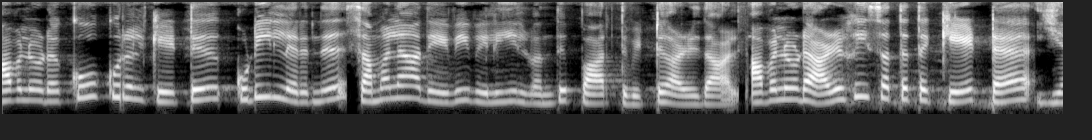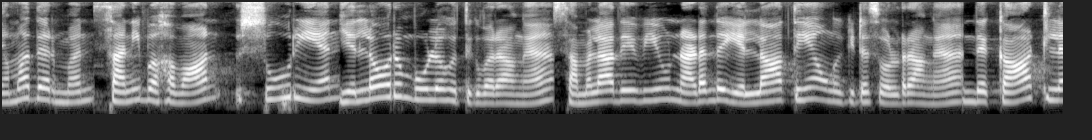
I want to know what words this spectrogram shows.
அவளோட கூக்குரல் கேட்டு குடியிலிருந்து சமலாதேவி வெளியில் வந்து பார்த்துவிட்டு அழுதாள். அவளோட அழுகை சத்தத்தை கேட்ட யமதர்மன் சனி பகவான் சூரியன் எல்லோரும் பூலோகத்துக்கு வராங்க. சமலாதேவியும் நடந்த எல்லாத்தையும் அவங்க கிட்ட சொல்றாங்க. இந்த காட்டுல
